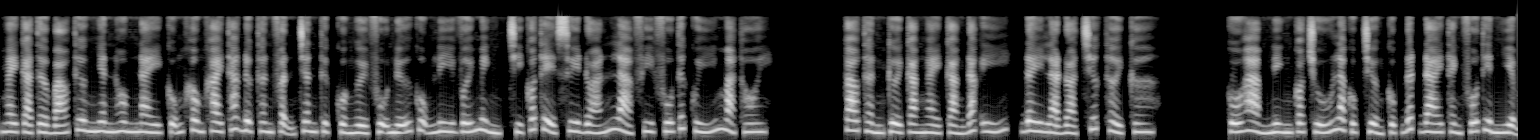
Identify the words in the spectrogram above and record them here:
Ngay cả tờ báo thương nhân hôm nay cũng không khai thác được thân phận chân thực của người phụ nữ cụm ly với mình, chỉ có thể suy đoán là phi phú tức quý mà thôi. Cao thần cười càng ngày càng đắc ý, đây là đoạt trước thời cơ. Cố Hàm Ninh có chú là cục trưởng cục đất đai thành phố tiền nhiệm,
